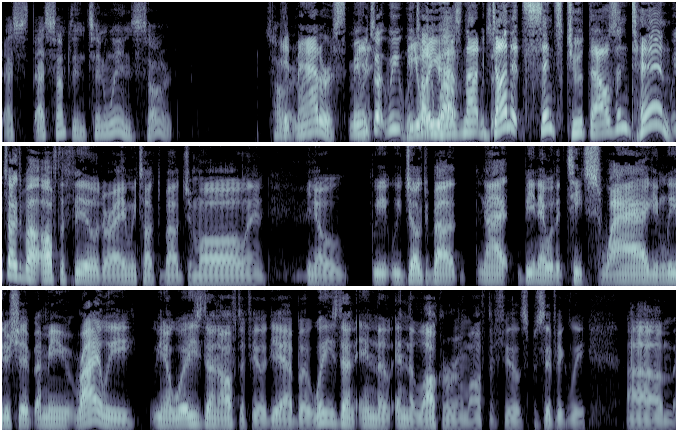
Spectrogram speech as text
That's that's something. Ten wins. It's hard. Hard. It man. matters. I mean, we talk, we, we BYU about, has not done it since 2010. we talked about off the field, right? And we talked about Jamaal, and you know, we we joked about not being able to teach swag and leadership. I mean, Riley, you know what he's done off the field, yeah, but what he's done in the in the locker room, off the field specifically, um,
